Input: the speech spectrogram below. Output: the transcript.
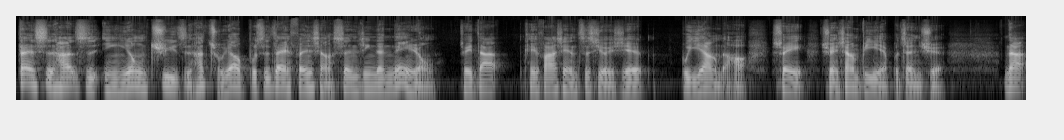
但是他是引用句子，他主要不是在分享圣经的内容，所以大家可以发现这是有一些不一样的哈。所以选项 B 也不正确。那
